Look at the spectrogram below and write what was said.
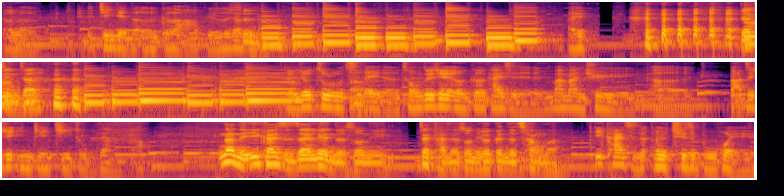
呃经典的儿歌啊，比如说像是，哎，不要紧张。对，就诸如此类的，从这些儿歌开始慢慢去呃把这些音阶记住，这样子啊。那你一开始在练的时候，你在弹的时候，你会跟着唱吗？一开始呃其实不会、欸，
